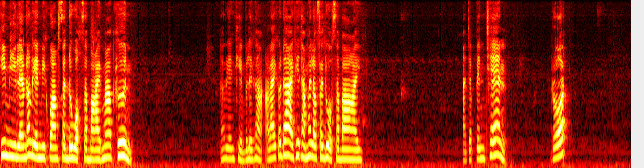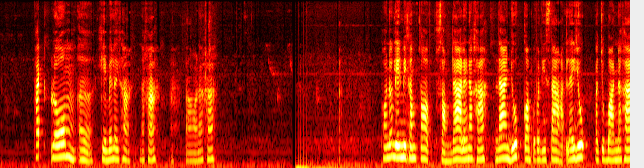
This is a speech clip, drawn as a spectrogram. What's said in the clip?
ที่มีแล้วนักเรียนมีความสะดวกสบายมากขึ้น นักเรียนเขียนไปเลยค่ะ อะไรก็ได้ที่ทำให้เราสะดวกสบาย อาจจะเป็นเช่น รถ พัดลม เออ เขียนไปเลยค่ะนะคะะต่อนะคะ พอนักเรียนมีคำตอบสองด้านแล้วนะคะ ด้านยุคก่อนประวัติศาสตร์ และยุคปัจจุบันนะคะ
